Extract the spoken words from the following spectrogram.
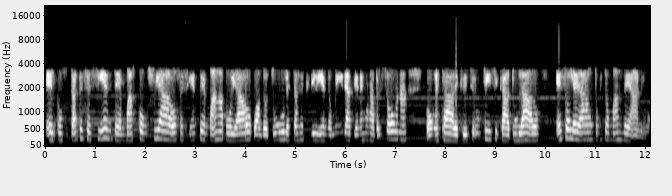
el consultante se siente más confiado, se siente más apoyado cuando tú le estás describiendo, mira, tienes una persona con esta descripción física a tu lado, eso le da un poquito más de ánimo.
